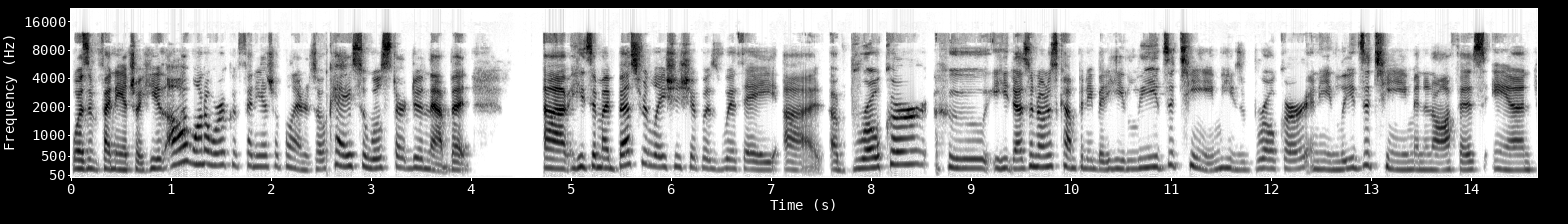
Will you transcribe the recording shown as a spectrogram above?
wasn't financial. He, oh, I want to work with financial planners. Okay. So we'll start doing that. But uh, he said my best relationship was with a uh, a broker who he doesn't own his company, but he leads a team. He's a broker and he leads a team in an office. And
